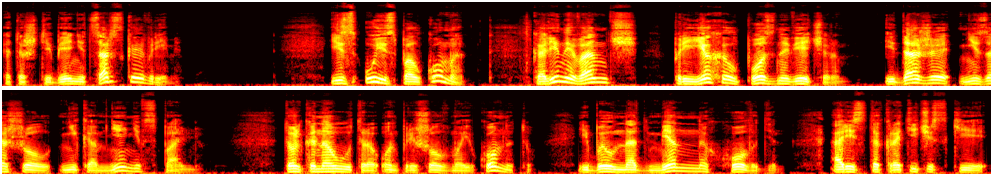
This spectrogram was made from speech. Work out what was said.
Это ж тебе не царское время. Из уисполкома Калин Иванович приехал поздно вечером, и даже не зашел ни ко мне, ни в спальню. Только на утро он пришел в мою комнату и был надменно холоден, аристократически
